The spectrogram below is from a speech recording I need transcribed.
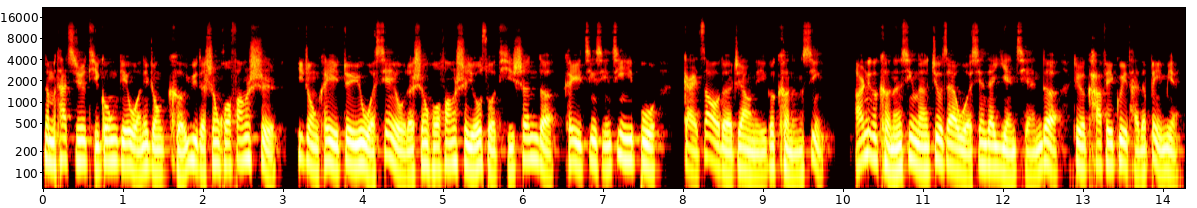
那么它其实提供给我那种可遇的生活方式，一种可以对于我现有的生活方式有所提升的，可以进行进一步改造的这样的一个可能性。而那个可能性呢，就在我现在眼前的这个咖啡柜台的背面，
